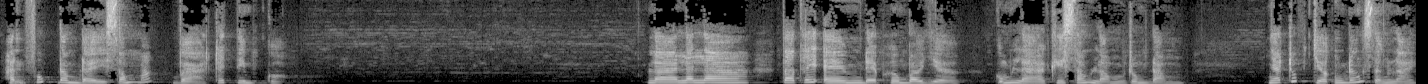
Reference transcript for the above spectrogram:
hạnh phúc đông đầy sóng mắt và trái tim cô. La la la, ta thấy em đẹp hơn bao giờ, cũng là khi sóng lòng rung động. Nhã Trúc chợt đứng sững lại,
